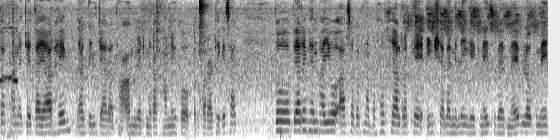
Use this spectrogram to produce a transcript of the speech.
का खाना जो तैयार है दिल चाह रहा था आमलेट मेरा खाने को और पराठे के साथ। तो प्यारे बहन भाइयों, आप सब अपना बहुत ख्याल रखें। इन मिलेंगे एक नई सुबह, एक नए ब्लॉग में।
